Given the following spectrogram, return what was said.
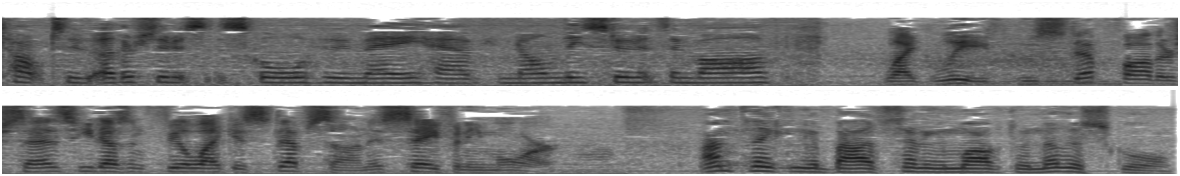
talk to other students at the school who may have known these students involved. Like Leaf, whose stepfather says he doesn't feel like his stepson is safe anymore. I'm thinking about sending him off to another school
